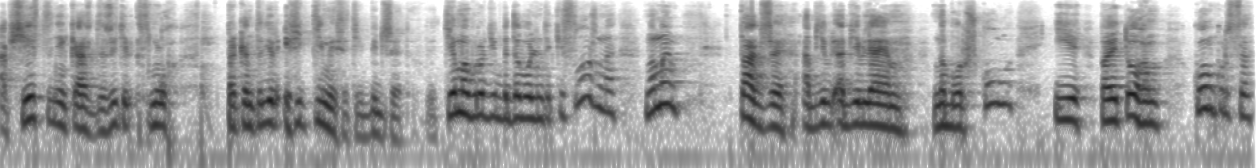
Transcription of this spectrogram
общественник, каждый житель смог проконтролировать эффективность этих бюджетов. Тема вроде бы довольно-таки сложная, но мы также объяв- объявляем набор в школу, и по итогам конкурса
